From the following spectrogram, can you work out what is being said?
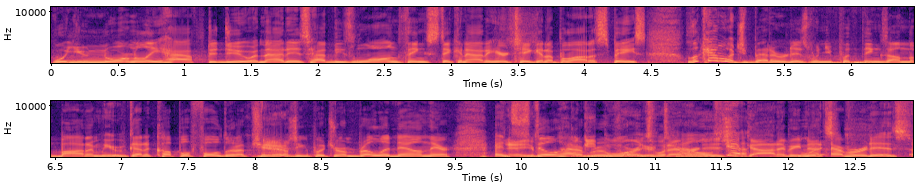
what you normally have to do, and that is have these long things sticking out of here, taking up a lot of space. Look how much better it is when you put things on the bottom here. We've got a couple folded up chairs. Yeah. You can put your umbrella down there and Yeah, still have room for your whatever towels. it is Yeah, you got. I mean, whatever it is.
